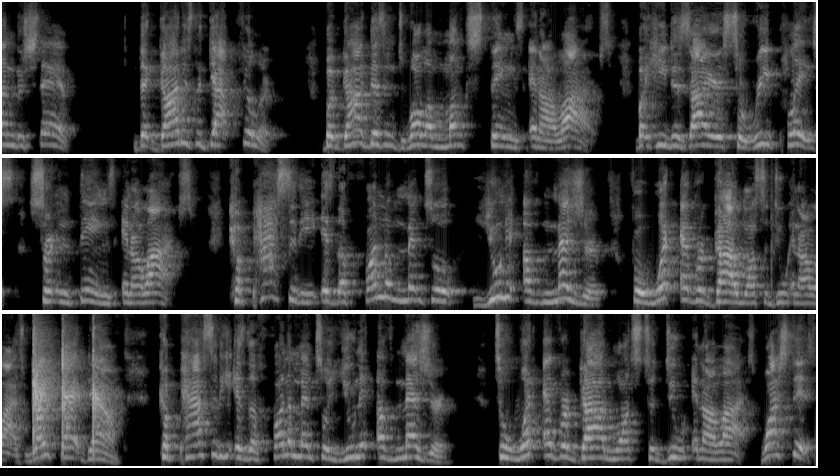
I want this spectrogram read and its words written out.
understand that God is the gap filler. But God doesn't dwell amongst things in our lives, but He desires to replace certain things in our lives. Capacity is the fundamental unit of measure for whatever God wants to do in our lives. Write that down. Capacity is the fundamental unit of measure to whatever God wants to do in our lives. Watch this.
